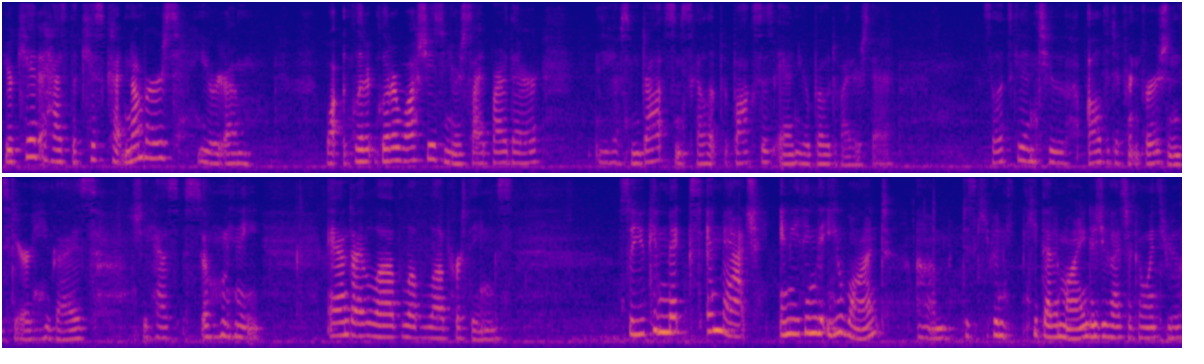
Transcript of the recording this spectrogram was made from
your kit. It has the Kiss Cut numbers, your um, glitter, glitter washies, and your sidebar there. You have some dots, some scalloped boxes, and your bow dividers there. So let's get into all the different versions here, you guys. She has so many. And I love, love, love her things. So you can mix and match anything that you want. Um, just keep, in, keep that in mind as you guys are going through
